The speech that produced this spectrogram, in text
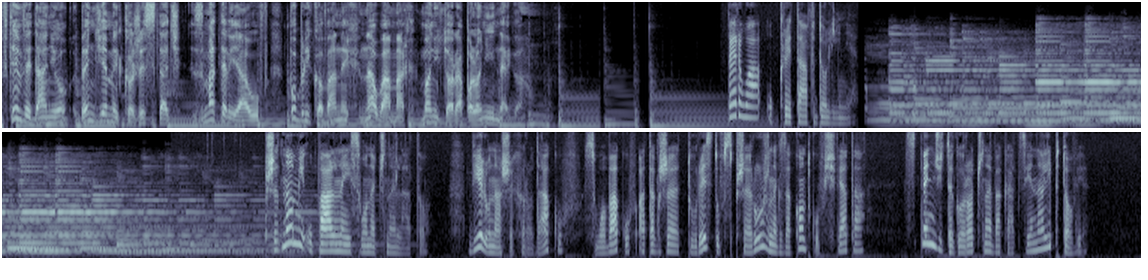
W tym wydaniu będziemy korzystać z materiałów publikowanych na łamach monitora polonijnego. Perła ukryta w dolinie. Przed nami upalne i słoneczne lato. Wielu naszych rodaków, Słowaków, a także turystów z przeróżnych zakątków świata spędzi tegoroczne wakacje na Liptowie,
